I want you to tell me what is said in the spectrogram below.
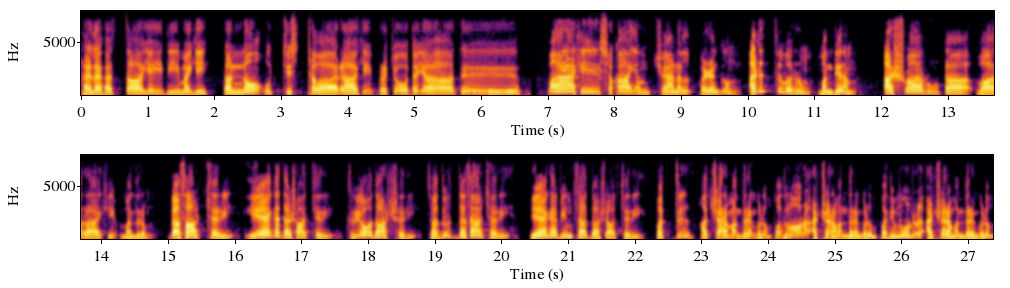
ஹலஹஸ்தாயை தீமகி தன்னோ உச்சிஷ்ட வாராகி பிரச்சோதயாத். வாராகி சகாயம் சேனல் வழங்கும் அடுத்து வரும் மந்திரம் அஸ்வாரூட்டா வாராகி மந்திரம். தசாட்சரி ஏகதசாட்சரி திரியோதாட்சரி சதுர்தசாட்சரி ஏகவிம்சதசாட்சரி. பத்து அக்ஷர மந்திரங்களும் பதினோரு அக்ஷர மந்திரங்களும் பதிமூன்று அக்ஷர மந்திரங்களும்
